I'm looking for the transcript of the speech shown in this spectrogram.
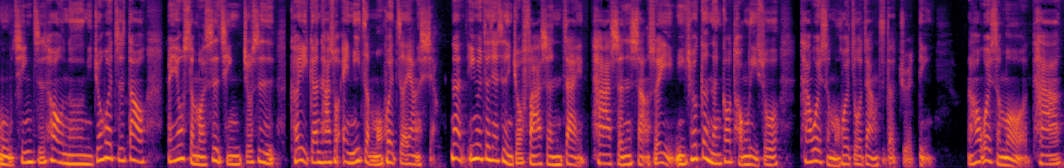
母亲之后呢，你就会知道，没有什么事情就是可以跟他说：“哎，你怎么会这样想？”那因为这件事情就发生在他身上，所以你就更能够同理说他为什么会做这样子的决定，然后为什么他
